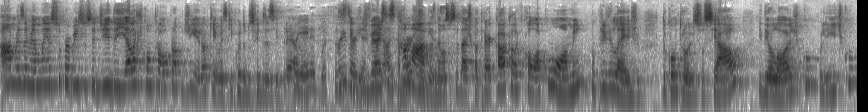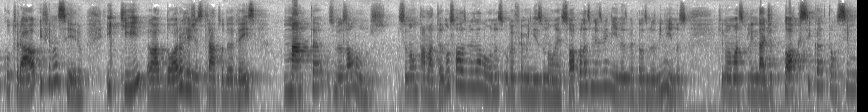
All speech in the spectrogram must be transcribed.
ah, mas a minha mãe é super bem sucedida e ela que controla o próprio dinheiro. Ok, mas quem cuida dos filhos é sempre ela. Então, assim, tem diversas camadas, né? Uma sociedade patriarcal é aquela que coloca o homem no privilégio do controle social, ideológico, político, cultural e financeiro. E que, eu adoro registrar toda vez, mata os meus alunos. Isso não tá matando só os meus alunos, o meu feminismo não é só pelas minhas meninas, mas pelos meus meninos, que numa masculinidade tóxica estão se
